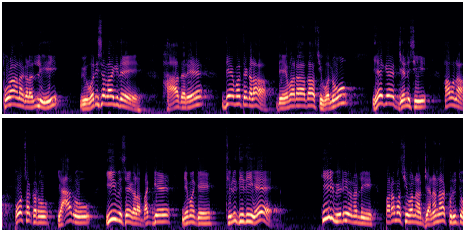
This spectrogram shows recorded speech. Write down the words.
ಪುರಾಣಗಳಲ್ಲಿ ವಿವರಿಸಲಾಗಿದೆ. ಆದರೆ ದೇವತೆಗಳ ದೇವರಾದ ಶಿವನು ಹೇಗೆ ಜನಿಸಿ ಅವನ ಪೋಷಕರು ಯಾರು? ಈ ವಿಷಯಗಳ ಬಗ್ಗೆ ನಿಮಗೆ ತಿಳಿದಿದೆಯೇ? ಈ ವಿಡಿಯೋನಲ್ಲಿ ಪರಮಶಿವನ ಜನನ ಕುರಿತು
